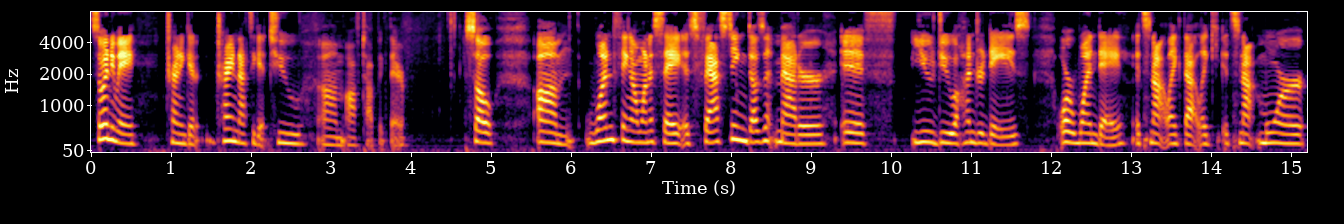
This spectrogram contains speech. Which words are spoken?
So anyway, trying to get trying not to get too um, off topic there. So, um, one thing I want to say is fasting doesn't matter if you do 100 days or one day. It's not like that. Like, it's not more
